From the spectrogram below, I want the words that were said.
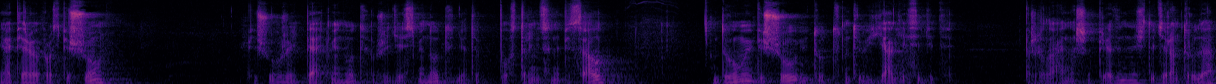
Я первый вопрос пишу, пишу уже 5 минут, уже 10 минут, где-то полстраницы написал, думаю, пишу, и тут смотрю, Ягья сидит, пожилая наша преданная, значит, ветеран труда,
